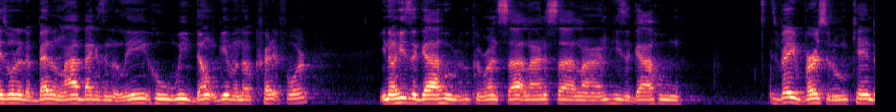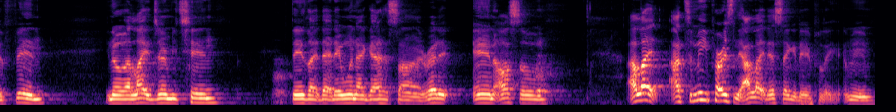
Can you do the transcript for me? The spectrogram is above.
is one of the better linebackers in the league who we don't give enough credit for. You know, he's a guy who who can run sideline to sideline. He's a guy who is very versatile, can defend. You know, I like Jeremy Chinn, things like that. They went I got Haason Reddick and also I like I, to me personally, I like their secondary play. I mean,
